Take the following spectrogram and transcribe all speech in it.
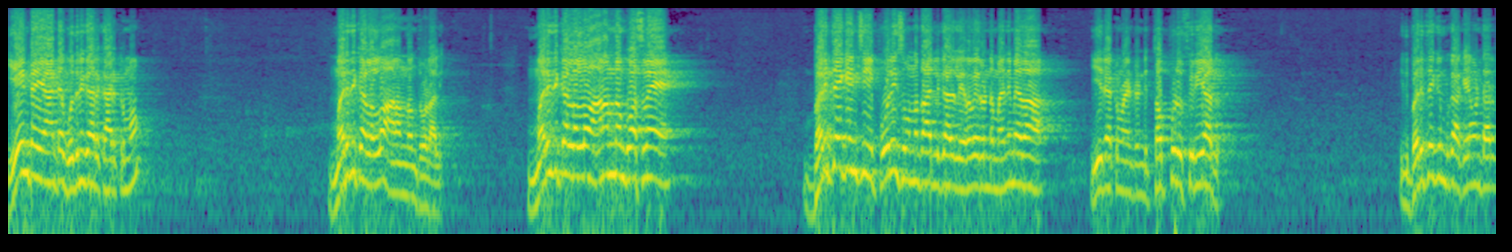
ఏంటయ్యా అంటే వదిన గారి కార్యక్రమం? మరిది కళ్ళల్లో ఆనందం చూడాలి. మరిది కళ్ళల్లో ఆనందం కోసమే బరితెగించి పోలీసు ఉన్నతాధికారులు ఇరవై రెండు మంది మీద ఈ రకమైనటువంటి తప్పుడు ఫిర్యాదు. ఇది బరితెగింపు కాక ఏమంటారు?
